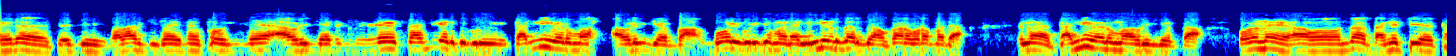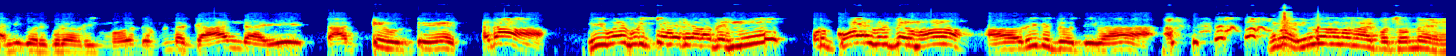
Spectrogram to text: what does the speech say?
என்ன சேச்சி நல்லா இருக்கீங்களா? என்ன இப்போ வந்தீங்க? அப்படின்னு கேட்டுக்கிட்டு "ஏய், தண்ணி எடுத்து குடு. தண்ணி வேணுமா? அப்படின்னு கேட்பான். கோழி குடிக்க மாட்டான். நின்றுட்டு தான் இருப்பான் உட்கார கூட மாட்டான். என்ன தண்ணி வேணுமா? அப்படின்னு கேட்பான். உடனே அவன் வந்து தங்கச்சிய தண்ணி கோரி கொடு அப்படிங்கும் போது இந்த பிள்ளை காண்டாயி தட்டி விட்டு அடா நீ போய் குடிக்க மாட்டியாடா தண்ணி ஒரு கோழி குடிக்கணுமா? அப்படின்னு ஏங்க, இதுதானே நான் இப்ப சொன்னேன்.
